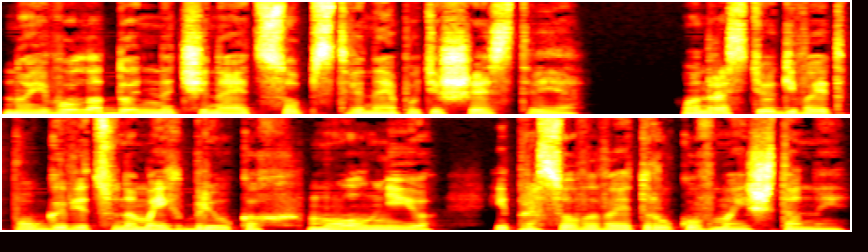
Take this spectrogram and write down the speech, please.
но его ладонь начинает собственное путешествие. Он расстегивает пуговицу на моих брюках, молнию — и просовывает руку в мои штаны.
